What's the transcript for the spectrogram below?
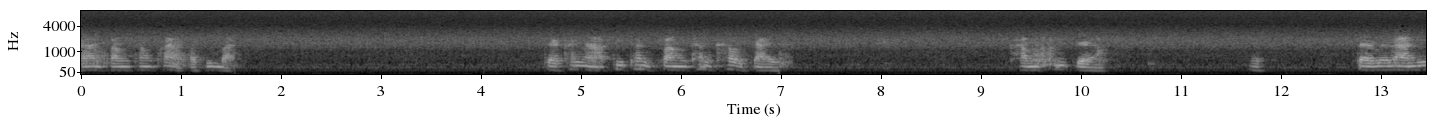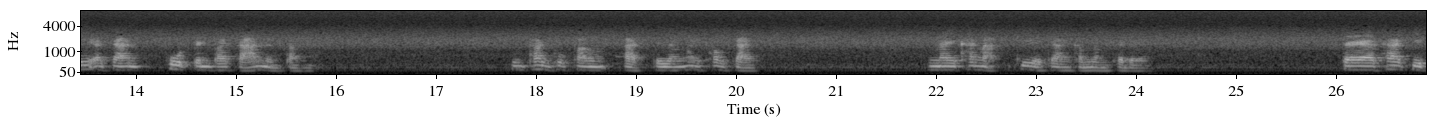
การฟังทางภาคปฏิบัติ แต่ขณะที่ท่านฟังท่านเข้าใจคำที่แจงแต่เวลานี้อาจารย์พูดเป็นภาษาหนึ่งต่างหาก ซึ่งท่านผู้ฟังอาจจะยังไม่เข้าใจ ในขณะที่อาจารย์กำลังแสดง แต่ถ้าจิต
